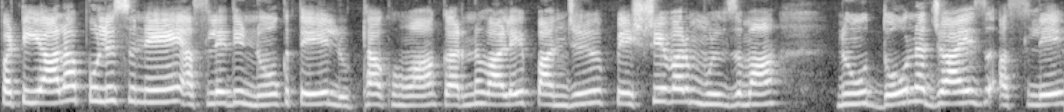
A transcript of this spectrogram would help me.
ਪਟਿਆਲਾ ਪੁਲਿਸ ਨੇ ਅਸਲੇ ਦੀ ਨੋਕ ਤੇ ਲੁੱਟਾ ਖੋਹਾਂ ਕਰਨ ਵਾਲੇ ਪੰਜ ਪੇਸ਼ੇਵਰ ਮੁਲਜ਼ਮਾਂ ਨੂੰ ਦੋ ਨਾਜਾਇਜ਼ ਅਸਲੇ,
